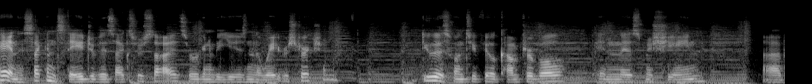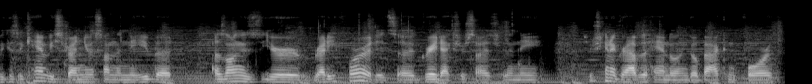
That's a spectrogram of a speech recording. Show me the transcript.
Okay, in the second stage of this exercise, we're going to be using the weight restriction. Do this once you feel comfortable in this machine, uh, because it can be strenuous on the knee, but as long as you're ready for it, it's a great exercise for the knee. So you're just going to grab the handle and go back and forth,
